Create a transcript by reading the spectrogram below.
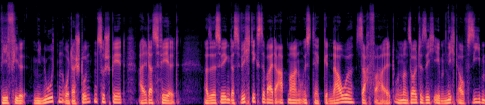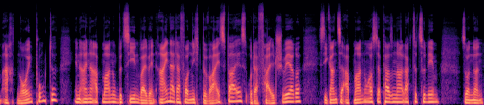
wie viele Minuten oder Stunden zu spät, all das fehlt. Also deswegen das Wichtigste bei der Abmahnung ist der genaue Sachverhalt. Und man sollte sich eben nicht auf sieben, acht, neun Punkte in einer Abmahnung beziehen, weil wenn einer davon nicht beweisbar ist oder falsch wäre, ist die ganze Abmahnung aus der Personalakte zu nehmen, sondern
